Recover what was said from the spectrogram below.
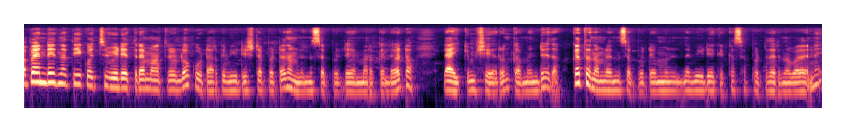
അപ്പോൾ എന്റെ ഇന്നത്തെ ഈ കൊച്ചു വീഡിയോ ഇത്ര മാത്രമേ ഉള്ളൂ. കൂട്ടുകാർക്ക് വീഡിയോ ഇഷ്ടപ്പെട്ട് നമ്മളിന്ന് സപ്പോർട്ട് ചെയ്യാൻ മറക്കല്ല കേട്ടോ. ലൈക്കും ഷെയറും കമന്റും ഇതൊക്കെ നമ്മളിന്ന് സപ്പോർട്ട് ചെയ്യാൻ മുന്നിൽ വീഡിയോക്കൊക്കെ സപ്പോർട്ട് തരുന്ന പോലെ തന്നെ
